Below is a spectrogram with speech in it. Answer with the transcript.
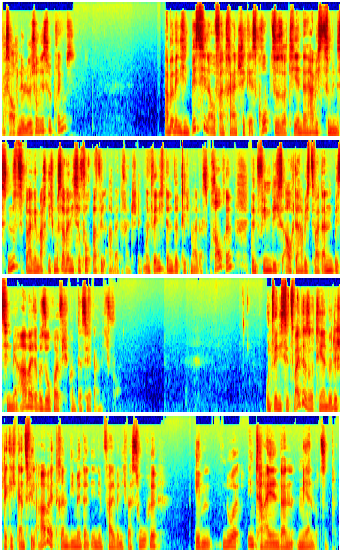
Was auch eine Lösung ist übrigens. Aber wenn ich ein bisschen Aufwand reinstecke, es grob zu sortieren, dann habe ich es zumindest nutzbar gemacht. Ich muss aber nicht so furchtbar viel Arbeit reinstecken. Und wenn ich dann wirklich mal was brauche, dann finde ich es auch, da habe ich zwar dann ein bisschen mehr Arbeit, aber so häufig kommt das ja gar nicht vor. Und wenn ich es jetzt weiter sortieren würde, stecke ich ganz viel Arbeit drin, die mir dann in dem Fall, wenn ich was suche, eben nur in Teilen dann mehr Nutzen bringt.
